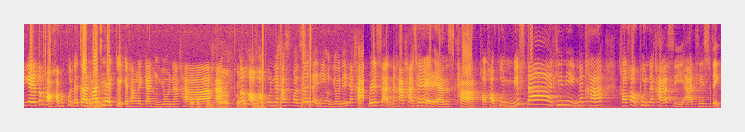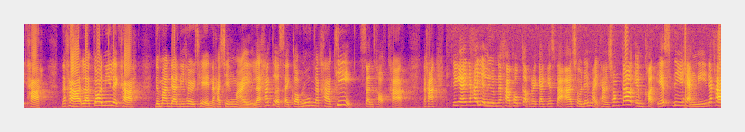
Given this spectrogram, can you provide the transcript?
ยังไงก็ต้องขอขอบพระคุณอาจารย์มากที่ให้เกียรติกับทางรายการของโยนะคะขอบพระคุณครับขอบพระคุณ ต้องขอขอบคุณนะคะสปอนเซอร์ใจดีของโยด้วยนะคะ บริษัทนะคะคาเทแอนด์แอนส์ค่ะ ขอขอบคุณมิสตาคลินิกนะคะ ขอขอบคุณนะคะสีอาร์ติสติกค่ะนะคะ แล้วก็นี่เลยค่ะ The Mandadi Heritage นะคะ เชียงใหม่ และถ้าเกิดใส่กรอบรูปนะคะที่ Sun Top ค่ะ นะคะ ยังไงนะคะอย่าลืมนะคะ พบกับรายการ Guest a r Art Show ได้ใหม่ทางช่อง 9 m c o t SD แห่งนี้นะคะ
